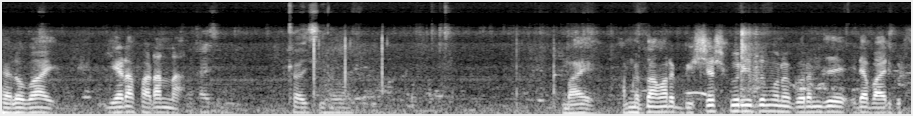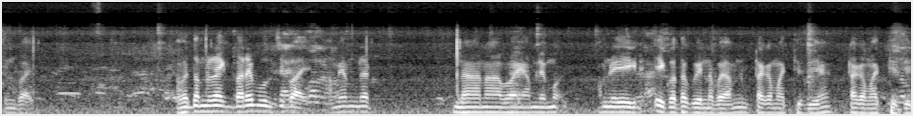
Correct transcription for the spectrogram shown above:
হ্যালো ভাই ইয়েটা ফাটান না। খাইছি হ্যাঁ। ভাই আপনি তো আমার বিশ্বাস করি তো মনে করেন যে এটা বাইর করছেন ভাই। আমি তো আপনার একবারে বলছি ভাই আমি আপনার না না ভাই আপনি আপনি এই এই কথা কইেন না ভাই আপনি টাকা মারতেছি হ্যাঁ? টাকা মারতেছি।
